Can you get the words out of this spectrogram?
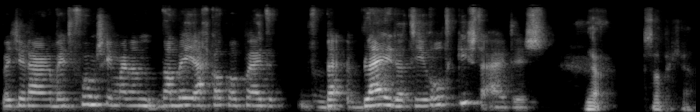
beetje raar, beter voor misschien, maar dan, dan ben je eigenlijk ook wel kwijt blij dat die rotte kies eruit is. Ja, snap ik, ja.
